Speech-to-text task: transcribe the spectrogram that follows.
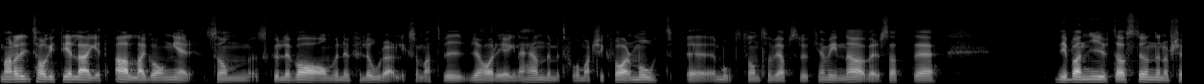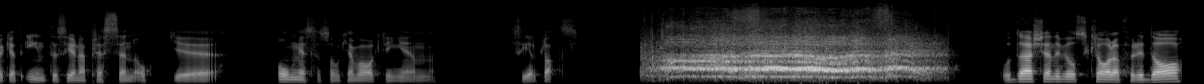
man hade tagit det läget alla gånger som skulle vara om vi nu förlorar liksom att vi, vi har egna händer med två matcher kvar mot eh, motstånd som vi absolut kan vinna över så att eh, det är bara njuta av stunden och försöka att inte se den här pressen och eh, ångesten som kan vara kring en CL-plats. Och där kände vi oss klara för idag.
